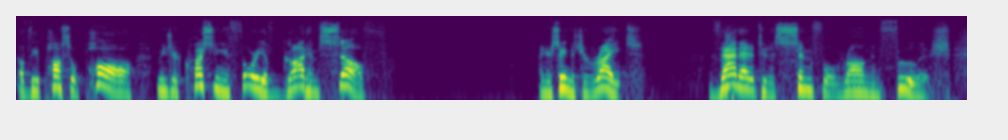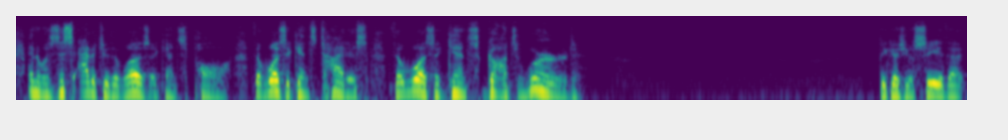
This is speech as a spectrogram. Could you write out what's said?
of the Apostle Paul, means you're questioning the authority of God Himself. And you're saying that you're right. That attitude is sinful, wrong, and foolish. And it was this attitude that was against Paul, that was against Titus, that was against God's word. Because you'll see that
